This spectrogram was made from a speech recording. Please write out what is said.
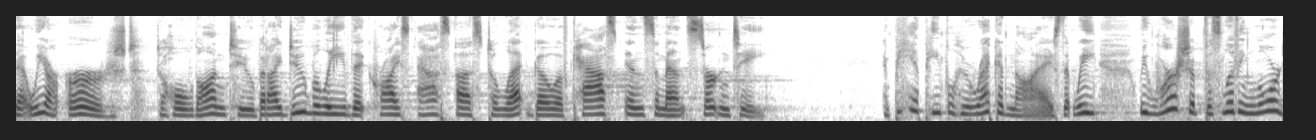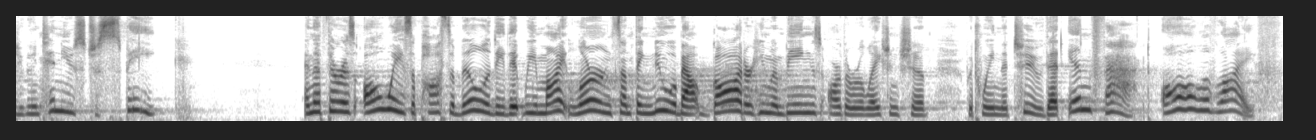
that we are urged to hold on to, but I do believe that Christ asks us to let go of cast in cement certainty and be a people who recognize that we, we worship this living Lord who continues to speak. And that there is always a possibility that we might learn something new about God or human beings or the relationship between the two. That in fact, all of life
